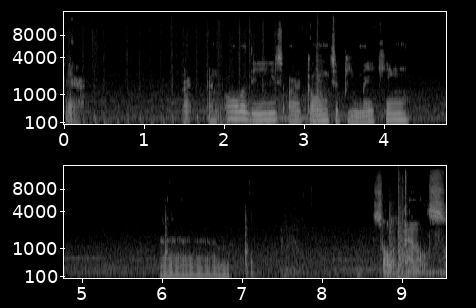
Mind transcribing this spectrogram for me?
There. Right, and all of these are going to be making um, solar panels.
